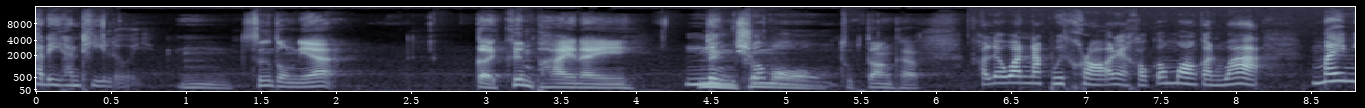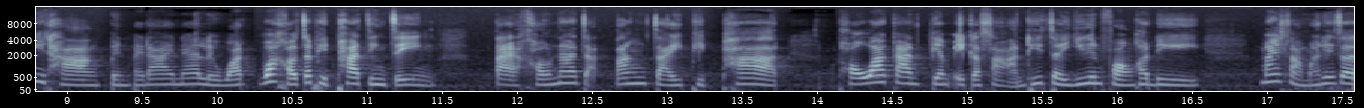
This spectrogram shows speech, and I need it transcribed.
คดีทันทีเลยอืมซึ่งตรงเนี้ยเกิดขึ้นภายใน 1 ชั่วโมง ถูกต้องครับเขาเรียกว่านักวิเคราะห์เนี่ยเขาก็มองกันว่า ไม่มีทางเป็นไปได้แน่เลยว่าว่าเขาจะผิดพลาดจริง ๆ แต่เขาน่าจะตั้งใจผิดพลาด เพราะว่าการเตรียมเอกสารที่จะยื่นฟ้องคดี ไม่สามารถที่จะ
